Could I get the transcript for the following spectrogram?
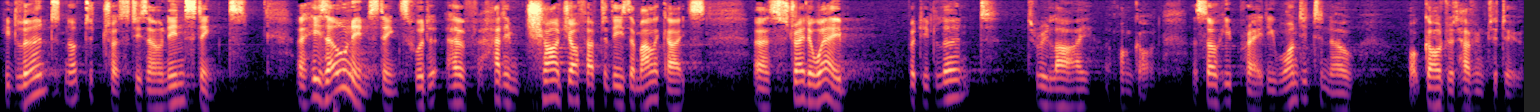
He'd learnt not to trust his own instincts. Uh, his own instincts would have had him charge off after these Amalekites uh, straight away, but he'd learnt to rely upon God. And so he prayed. He wanted to know what God would have him to do.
